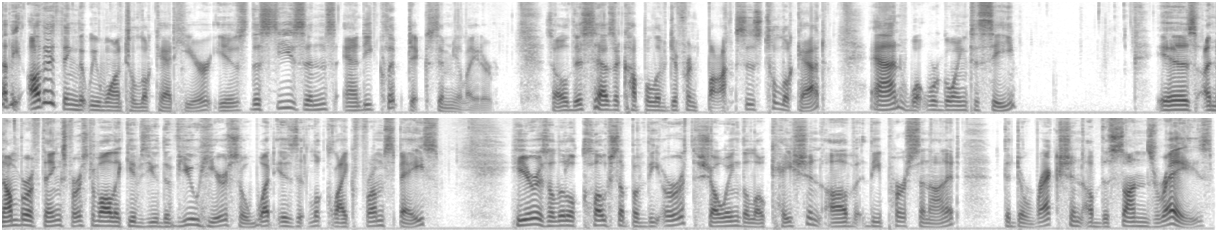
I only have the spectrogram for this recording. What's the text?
Now the other thing that we want to look at here is the seasons and ecliptic simulator. So this has a couple of different boxes to look at. And what we're going to see is a number of things. First of all, it gives you the view here. So what does it look like from space? Here is a little close up of the Earth showing the location of the person on it, the direction of the sun's rays.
